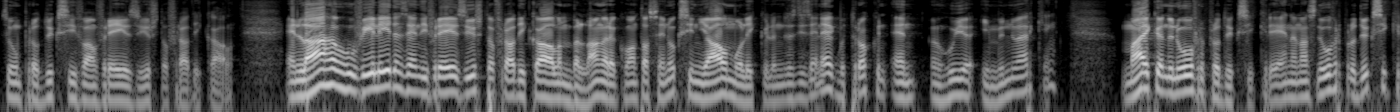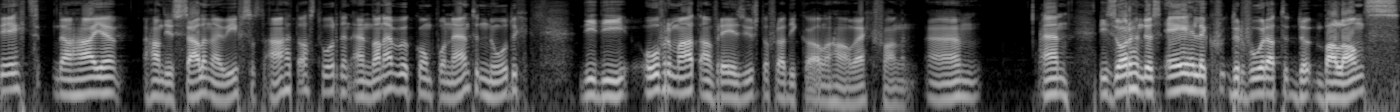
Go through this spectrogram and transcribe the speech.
zo'n productie van vrije zuurstofradicalen. In lage hoeveelheden zijn die vrije zuurstofradicalen belangrijk, want dat zijn ook signaalmoleculen, dus die zijn eigenlijk betrokken in een goede immuunwerking. Maar je kunt een overproductie krijgen. En als je een overproductie krijgt, dan ga je, gaan die cellen en weefsels aangetast worden. En dan hebben we componenten nodig die die overmaat aan vrije zuurstofradicalen gaan wegvangen. Um, en die zorgen dus eigenlijk ervoor dat de balans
